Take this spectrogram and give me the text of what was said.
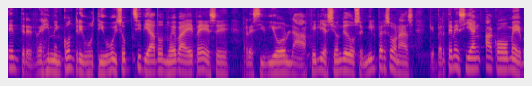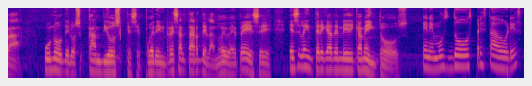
entre régimen contributivo y subsidiado Nueva EPS recibió la afiliación de 12.000 personas que pertenecían a Comeva. Uno de los cambios que se pueden resaltar de la nueva EPS es la entrega de medicamentos. Tenemos dos prestadores,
